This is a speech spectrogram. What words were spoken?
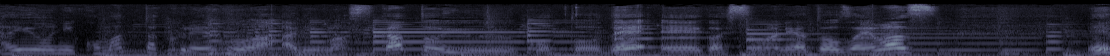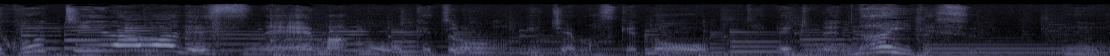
対応に困ったクレームはありますかということで、えーご質問ありがとうございます。えこちらはですね、えま、もう結論言っちゃいますけど、えっ、とねないです。うん、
